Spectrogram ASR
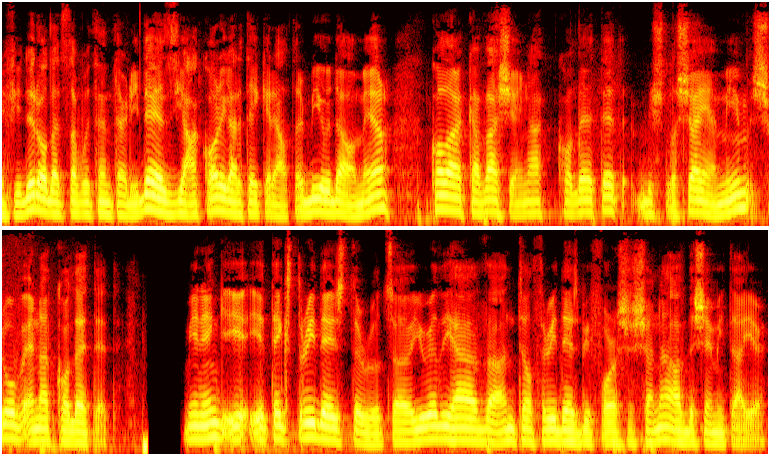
if you did all that stuff within 30 days, Yaakor, you got to take it out. Rabbi Yehuda Omer, כל הרכבה שאינה קולטת בשלושה ימים, שוב אינה קולטת. Meaning, it takes three days to root, so you really have uh, until three days before Shoshana of the Shemitah year.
